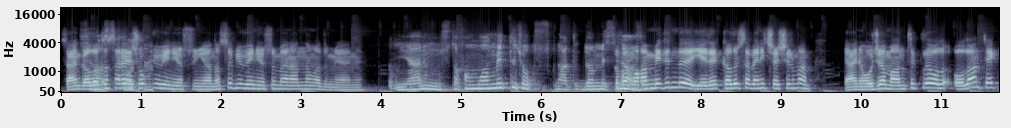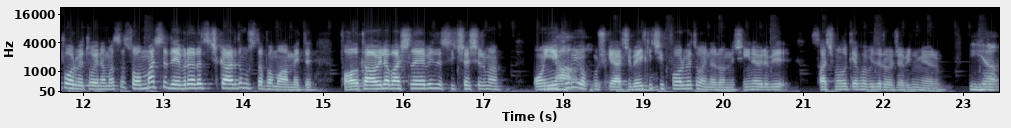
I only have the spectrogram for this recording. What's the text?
Sen Galatasaray'a çok güveniyorsun ya. Nasıl güveniyorsun ben anlamadım yani. Yani Mustafa Muhammed de çok suskun artık dönmesi Ama lazım. Muhammed'in de yedek kalırsa ben hiç şaşırmam. Yani hoca mantıklı ol- olan tek forvet oynaması. Son maçta devre arası çıkardı Mustafa Muhammed'i. Falcao ile başlayabilir. Hiç şaşırmam. Onyekuru Ya- yokmuş gerçi. Belki çift forvet oynar onun için. Yine öyle bir saçmalık yapabilir hoca bilmiyorum. Ya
